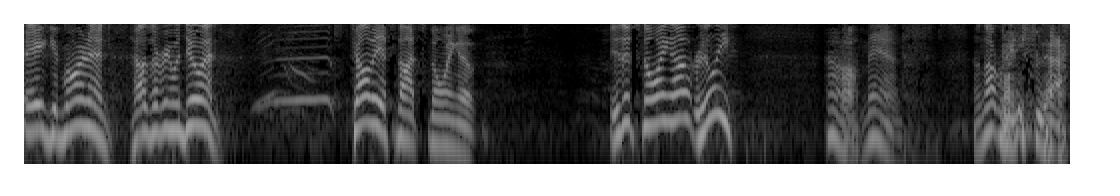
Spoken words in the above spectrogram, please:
Hey, good morning. How's everyone doing? Tell me it's not snowing out. Is it snowing out? Really? Oh, man. I'm not ready for that.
